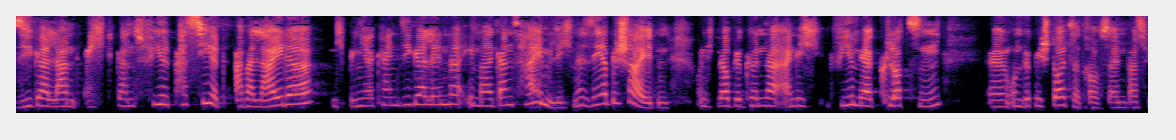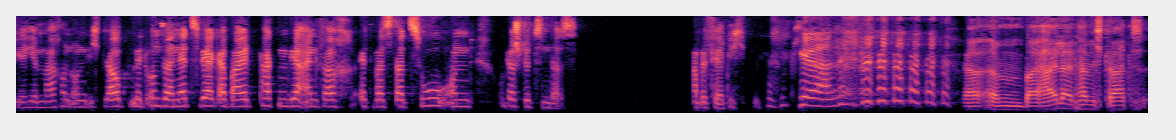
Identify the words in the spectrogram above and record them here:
Siegerland echt ganz viel passiert. Aber leider, ich bin ja kein Siegerländer, immer ganz heimlich, ne, sehr bescheiden. Und ich glaube, wir können da eigentlich viel mehr klotzen äh, und wirklich stolz darauf sein, was wir hier machen. Und ich glaube, mit unserer Netzwerkarbeit packen wir einfach etwas dazu und unterstützen das. Aber fertig. Gerne. ja, ähm, bei Highlight habe ich gerade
